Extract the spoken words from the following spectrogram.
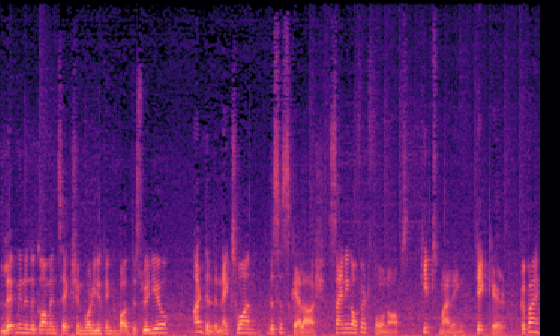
Let me know in the comment section what do you think about this video. Until the next one, this is Kailash signing off at PhoneOps. Keep smiling, take care, goodbye.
